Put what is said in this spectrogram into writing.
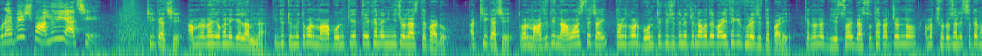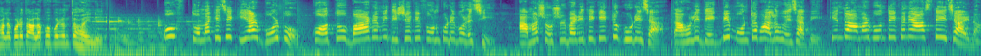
ওরা বেশ ভালোই আছে। ঠিক আছে আমরা নয় ওখানে গেলাম না। কিন্তু তুমি তোমার মা বোনকে তো এখানে নিয়ে চলে আসতে পারো। আর ঠিক আছে তোমার মা যদি নাও আসতে চাই তাহলে তোমার বোন তো কিছুদিনের জন্য আমাদের বাড়ি থেকে ঘুরে যেতে পারে। কেননা বিয়ের সময় ব্যস্ত থাকার জন্য আমার ছোট শালির সাথে ভালো করে তো আলাপও পর্যন্ত হয়নি। উফ তোমাকে যে কি আর বলব? কতবার আমি দিশাকে ফোন করে বলেছি আমার শ্বশুর বাড়ি থেকে একটু ঘুরে যা তাহলে দেখবি মনটা ভালো হয়ে যাবে। কিন্তু আমার বোন তো এখানে আসতেই চায় না।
